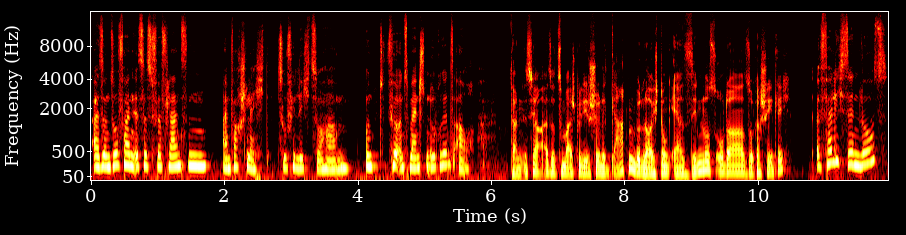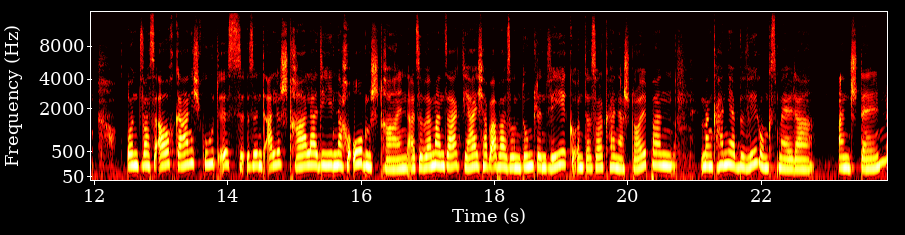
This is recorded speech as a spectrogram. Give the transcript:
Also insofern ist es für Pflanzen einfach schlecht, zu viel Licht zu haben. Und für uns Menschen übrigens auch. Dann ist ja also zum Beispiel die schöne Gartenbeleuchtung eher sinnlos oder sogar schädlich? Völlig sinnlos. Und was auch gar nicht gut ist, sind alle Strahler, die nach oben strahlen. Also wenn man sagt, ja, ich habe aber so einen dunklen Weg und da soll keiner stolpern, man kann ja Bewegungsmelder anstellen,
